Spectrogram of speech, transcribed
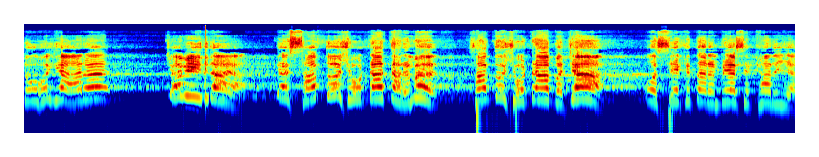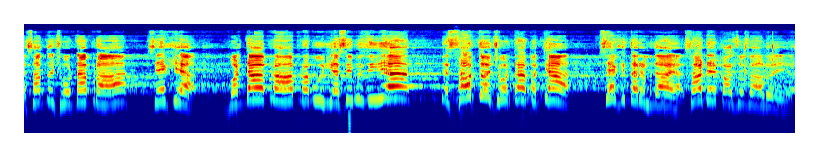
2024 ਦਾ ਆ ਤੇ ਸਭ ਤੋਂ ਛੋਟਾ ਧਰਮ ਸਭ ਤੋਂ ਛੋਟਾ ਬੱਚਾ ਉਹ ਸਿੱਖ ਧਰਮ ਪਿਆ ਸਿੱਖਾਂ ਦੀ ਆ। ਸਭ ਤੋਂ ਛੋਟਾ ਭਰਾ ਸਿੱਖ ਆ। ਵੱਡਾ ਭਰਾ ਪ੍ਰਭੂ ਯਿਸੂ ਮਸੀਹ ਆ ਤੇ ਸਭ ਤੋਂ ਛੋਟਾ ਬੱਚਾ ਸਿੱਖ ਧਰਮ ਦਾ ਆ। 550 ਸਾਲ ਹੋਏ ਆ।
